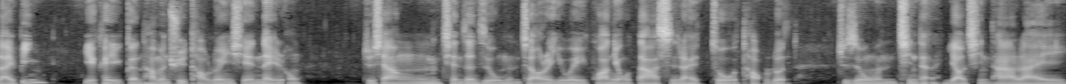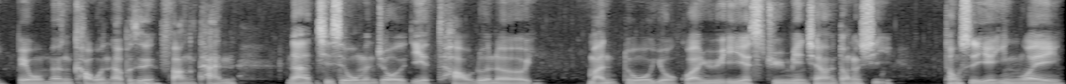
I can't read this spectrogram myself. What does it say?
来宾，也可以跟他们去讨论一些内容。就像前阵子我们找了一位瓜牛大师来做讨论，就是我们请他邀请他来被我们拷问，而不是访谈。那其实我们就也讨论了蛮多有关于 ESG 面向的东西，同时也因为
